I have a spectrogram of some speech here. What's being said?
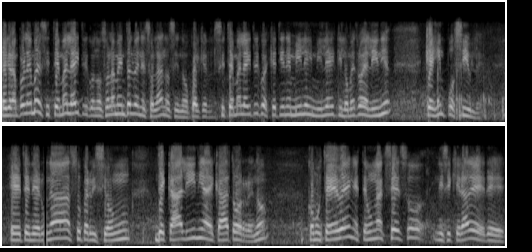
el gran problema del sistema eléctrico, no solamente el venezolano, sino cualquier sistema eléctrico, es que tiene miles y miles de kilómetros de línea que es imposible. Eh, tener una supervisión de cada línea, de cada torre, ¿no? Como ustedes ven, este es un acceso ni siquiera de,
